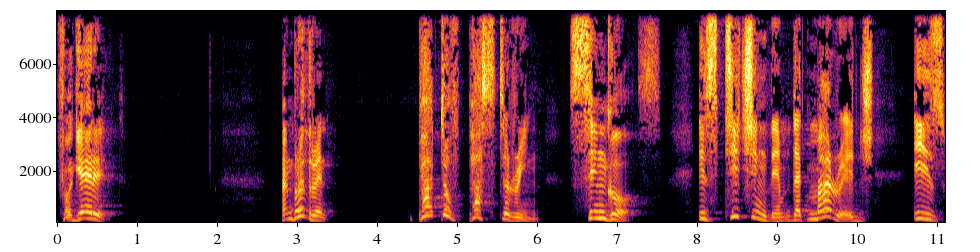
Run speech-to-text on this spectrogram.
Forget it. And brethren, part of pastoring singles is teaching them that marriage is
